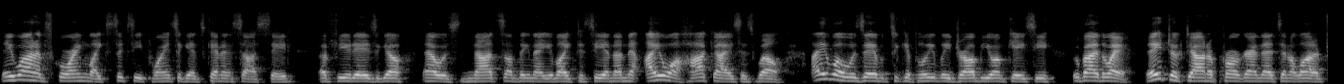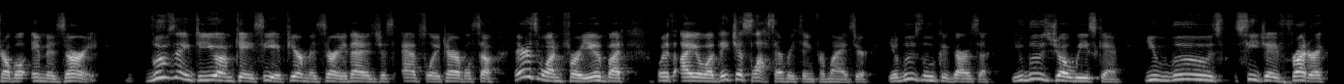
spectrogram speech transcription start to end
They wound up scoring like 60 points against Kennesaw State a few days ago. That was not something that you'd like to see. And then the Iowa Hawkeyes as well. Iowa was able to completely drub UMKC, who, by the way, they took down a program that's in a lot of trouble in Missouri. Losing to UMKC, if you're Missouri, that is just absolutely terrible. So there's one for you. But with Iowa, they just lost everything from last year. You lose Luka Garza, you lose Joe Wieskamp, you lose CJ Frederick,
